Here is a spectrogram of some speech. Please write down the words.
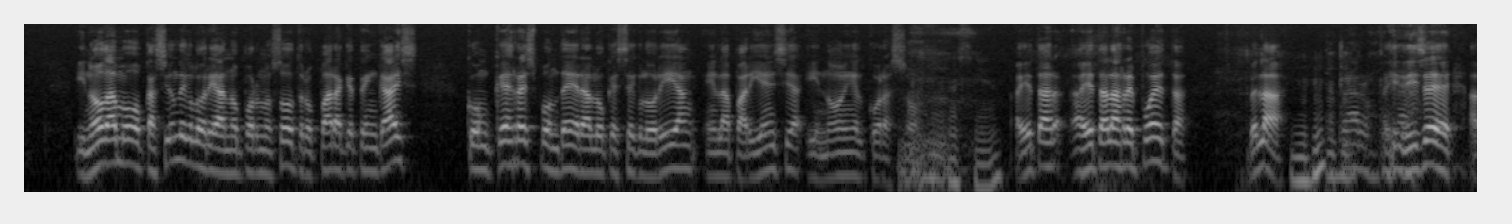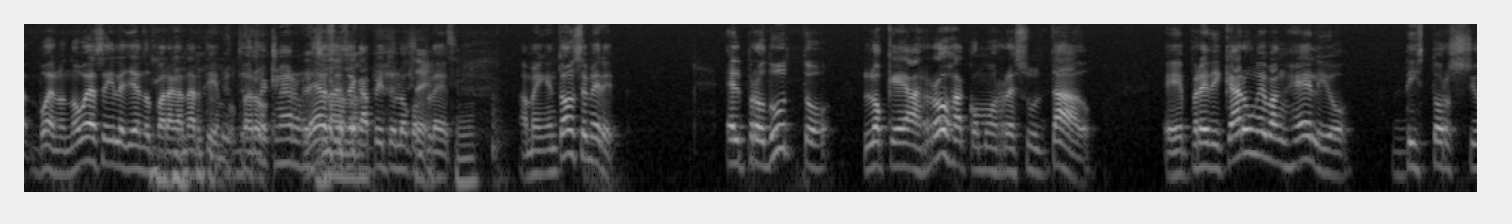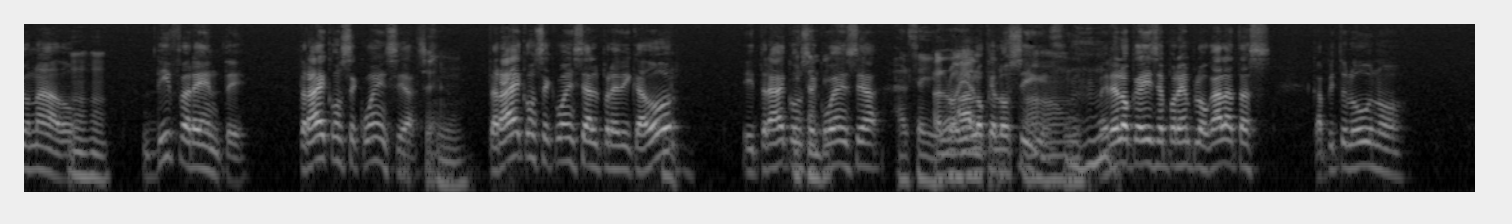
Y no damos ocasión de gloriarnos por nosotros, para que tengáis con qué responder a lo que se glorían en la apariencia y no en el corazón. Ahí está, ahí está la respuesta, ¿verdad? Claro. Y claro. dice, ah, bueno, no voy a seguir leyendo para ganar tiempo, pero claro, léase no, ese no. capítulo completo. Sí. Amén. Entonces, mire, el producto, lo que arroja como resultado, eh, predicar un evangelio distorsionado, diferente, trae consecuencias. Sí. Trae consecuencias al predicador y trae Al seguidor. Al a lo que lo sigue. Ah. Mire lo que dice, por ejemplo, Gálatas capítulo 1,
